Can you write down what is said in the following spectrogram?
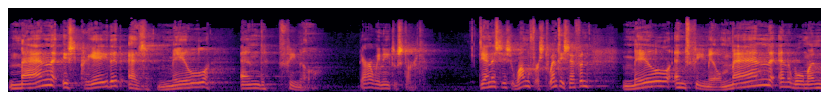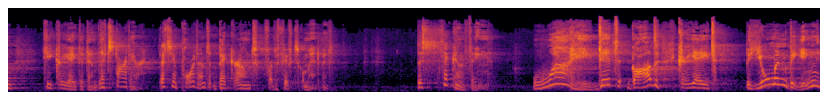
man is created as male and female. There we need to start. Genesis 1, verse 27 male and female, man and woman, he created them. Let's start there. That's important background for the fifth commandment. The second thing, why did God create the human being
